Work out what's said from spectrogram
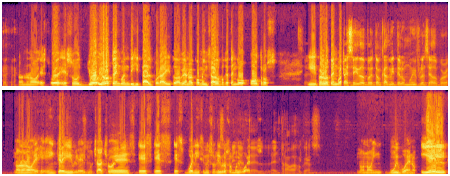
no, no, no, eso, eso yo, yo lo tengo en digital por ahí, todavía no he comenzado porque tengo otros, y, pero lo tengo... He sido, porque tengo que admitirlo, muy influenciado por él. No, no, no, es, increíble, el muchacho es, es, es, es buenísimo y sus libros son muy buenos. El, trabajo que hace. No, no, muy bueno. Y él,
